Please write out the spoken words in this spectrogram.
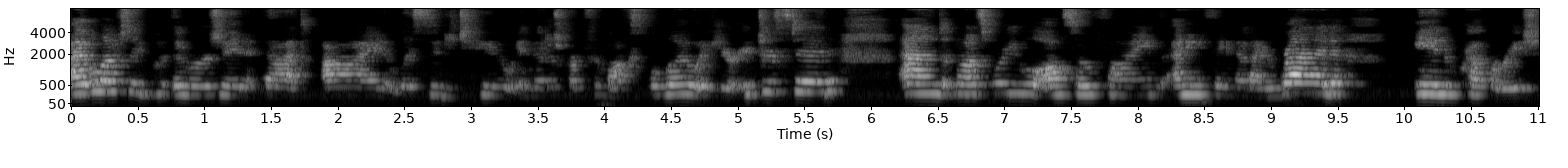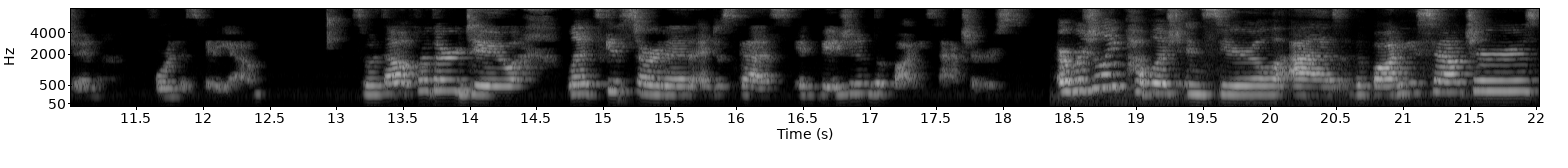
I will actually put the version that I listened to in the description box below if you're interested. And that's where you will also find anything that I read in preparation for this video. So without further ado, let's get started and discuss Invasion of the Body Snatchers. Originally published in serial as The Body Snatchers,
